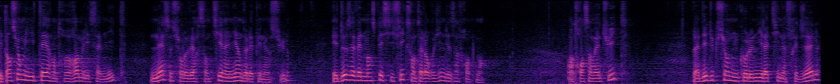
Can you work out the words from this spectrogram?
Les tensions militaires entre Rome et les Samnites naissent sur le versant tyrrhénien de la péninsule, et deux événements spécifiques sont à l'origine des affrontements. En 328, la déduction d'une colonie latine à Fregel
